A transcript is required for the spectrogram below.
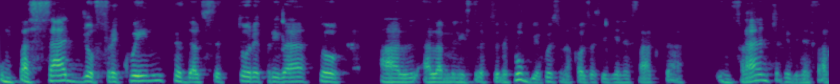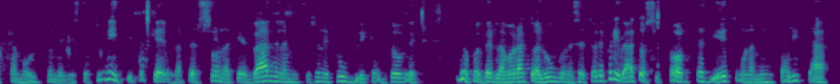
un, passaggio frequente dal settore privato al, all'amministrazione pubblica. Questa è una cosa che viene fatta in Francia, che viene fatta molto negli Stati Uniti, perché una persona che va nell'amministrazione pubblica dove dopo aver lavorato a lungo nel settore privato si porta dietro una mentalità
